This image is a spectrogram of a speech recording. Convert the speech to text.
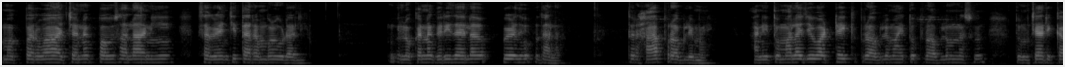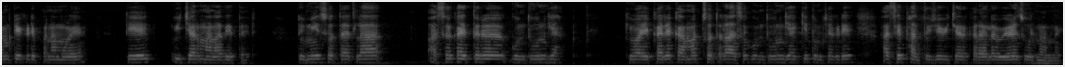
मग परवा अचानक पाऊस आला आणि सगळ्यांची तारांबळ उडाली. लोकांना घरी जायला वेळ झाला. तर हा प्रॉब्लेम आहे. आणि तुम्हाला जे वाटतं आहे की प्रॉब्लेम आहे तो प्रॉब्लेम नसून तुमच्या रिकामटेकडेपणामुळे ते विचार मनात येत आहेत तुम्ही स्वतःला असं काहीतर गुंतवून घ्या किंवा एखाद्या कामात स्वतःला असं गुंतवून घ्या की तुमच्याकडे असे फालतूचे विचार करायला वेळच उरणार नाही.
